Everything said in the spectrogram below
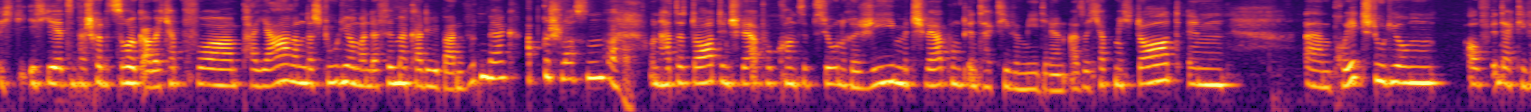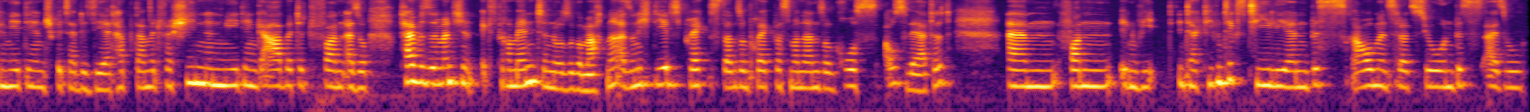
ich, ich gehe jetzt ein paar Schritte zurück, aber ich habe vor ein paar Jahren das Studium an der Filmakademie Baden-Württemberg abgeschlossen Aha. und hatte dort den Schwerpunkt Konzeption Regie mit Schwerpunkt interaktive Medien. Also ich habe mich dort im ähm, Projektstudium auf interaktive Medien spezialisiert, habe da mit verschiedenen Medien gearbeitet, von, also teilweise manche Experimente nur so gemacht. Ne? Also nicht jedes Projekt ist dann so ein Projekt, was man dann so groß auswertet. Ähm, von irgendwie interaktiven Textilien bis Rauminstallationen, bis also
